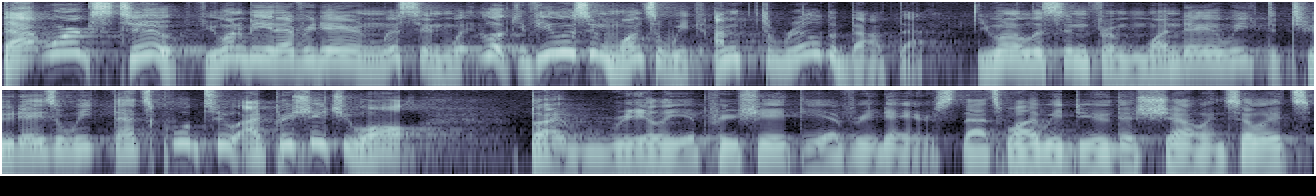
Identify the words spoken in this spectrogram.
That works too. If you want to be an everydayer and listen, look, if you listen once a week, I'm thrilled about that. You want to listen from one day a week to two days a week? That's cool too. I appreciate you all but I really appreciate the everydayers. That's why we do this show. And so it's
